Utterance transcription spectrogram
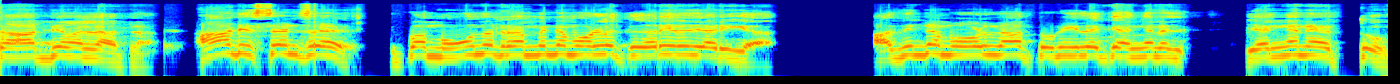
സാധ്യമല്ലാത്ത. ആ ഡിസ്റ്റൻസ് ഇപ്പൊ മൂന്ന് ഡ്രമ്മിന്റെ മുകളിൽ കയറി എന്ന് വിചാരിക്കുക. അതിന്റെ മുകളിൽ ആ തുണിയിലേക്ക് എങ്ങനെ എങ്ങനെ എത്തും?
